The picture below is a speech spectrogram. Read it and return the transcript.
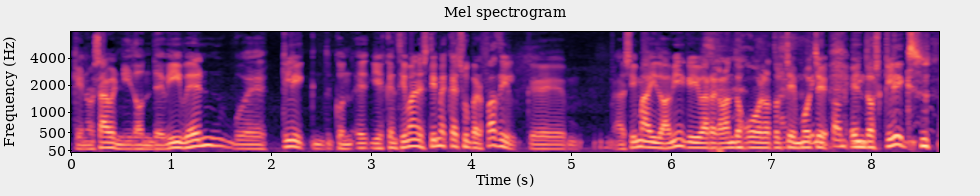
que no saben ni dónde viven, pues clic. con- eh, y es que encima en Steam es que es súper fácil, que así me ha ido a mí, que iba regalando juegos a toche y moche en dos clics.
